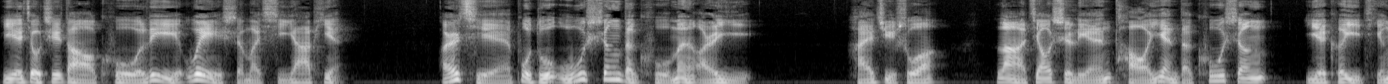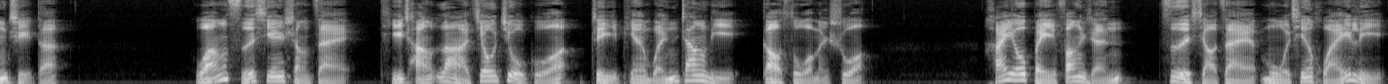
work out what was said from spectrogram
也就知道苦力为什么吸鸦片，而且不独无声的苦闷而已，还据说辣椒是连讨厌的哭声也可以停止的。王慈先生在提倡辣椒救国这一篇文章里告诉我们说，还有北方人。自小在母亲怀里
